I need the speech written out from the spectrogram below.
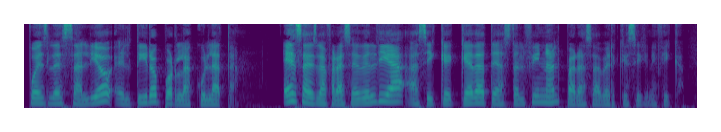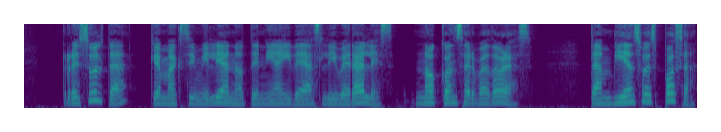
Pues les salió el tiro por la culata. Esa es la frase del día, así que quédate hasta el final para saber qué significa. Resulta que Maximiliano tenía ideas liberales, no conservadoras. También su esposa.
